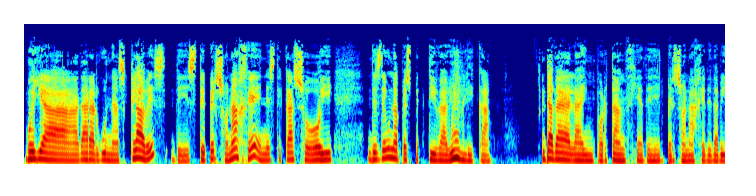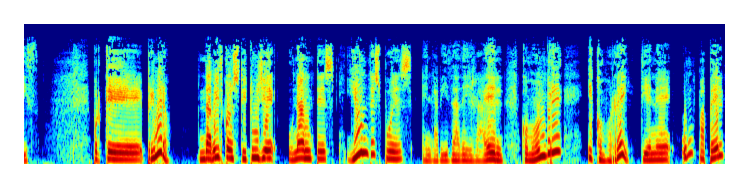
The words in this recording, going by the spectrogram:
voy a dar algunas claves de este personaje, en este caso hoy desde una perspectiva bíblica, dada la importancia del personaje de David. Porque, primero, David constituye un antes y un después en la vida de Israel, como hombre y como rey. Tiene un papel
